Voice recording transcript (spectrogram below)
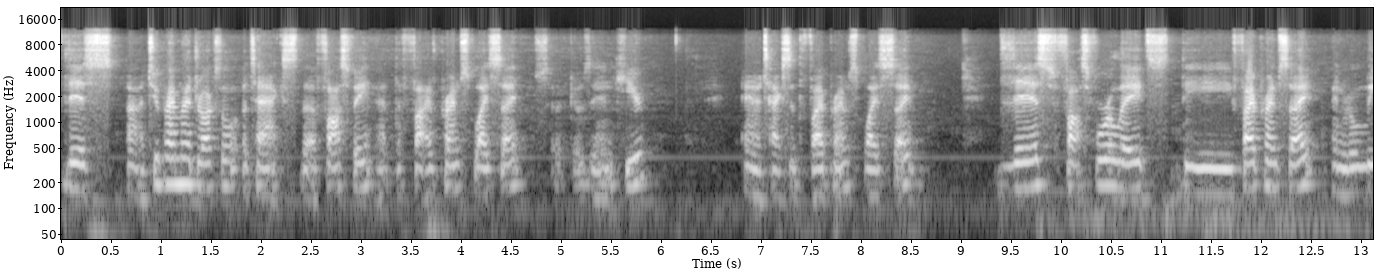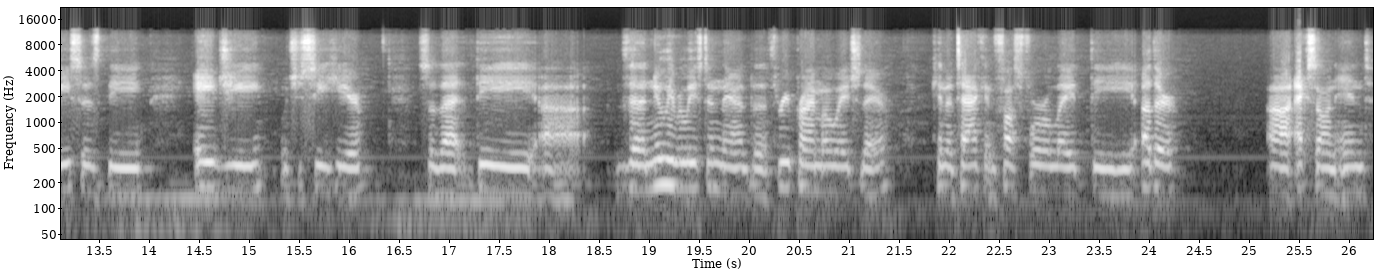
This uh, 2' hydroxyl attacks the phosphate at the 5' splice site, so it goes in here and attacks at the 5' splice site. This phosphorylates the 5' site and releases the AG, which you see here, so that the uh, the newly released in there, the 3' OH there, can attack and phosphorylate the other uh, exon end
